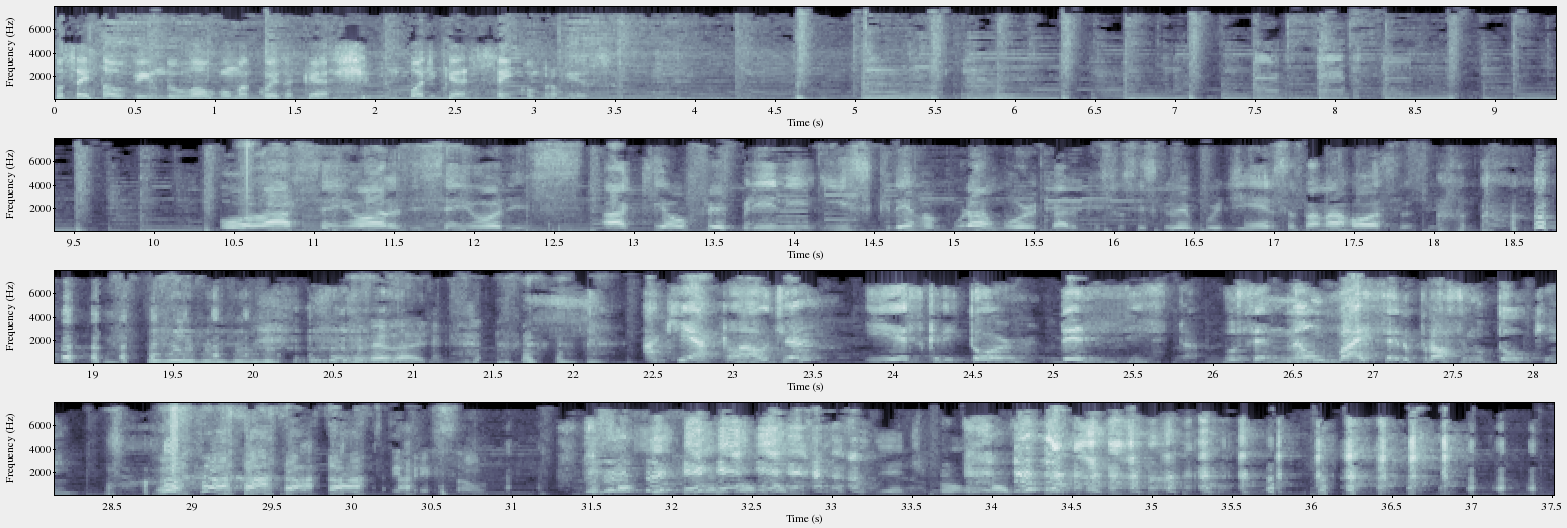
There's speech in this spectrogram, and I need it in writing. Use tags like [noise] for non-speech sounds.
Você está ouvindo Alguma Coisa Cash, um podcast sem compromisso. Olá, senhoras e senhores. Aqui é o Febrini e escreva por amor, cara. Porque se você escrever por dinheiro, você tá na roça. [laughs] É verdade. Aqui é a Cláudia e escritor, desista. Você não vai ser o próximo Tolkien. Depressão. Eu sabia que casal.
